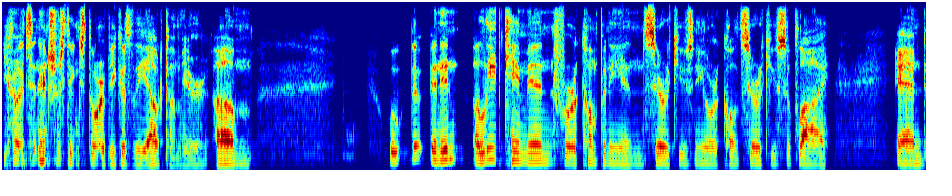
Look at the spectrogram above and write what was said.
you know it's an interesting story because of the outcome here. Um, well, an in, a lead came in for a company in Syracuse, New York called Syracuse Supply, And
